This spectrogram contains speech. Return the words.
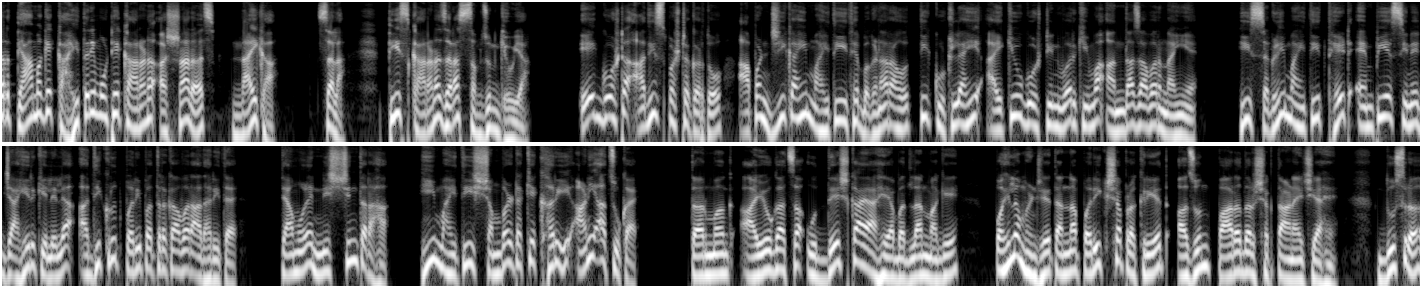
तर त्यामागे काहीतरी मोठी कारणं असणारच नाही का? चला तीच कारणं जरा समजून घेऊया. एक गोष्ट आधी स्पष्ट करतो आपण जी काही माहिती इथे बघणार आहोत ती कुठल्याही आयक्यू गोष्टींवर किंवा अंदाजावर नाहीये. ही सगळी माहिती थेट एमपीएससीने जाहीर केलेल्या अधिकृत परिपत्रकावर आधारित आहे. त्यामुळे निश्चिंत रहा. ही माहिती शंभर टक्के खरी आणि अचूक आहे. तर मग आयोगाचा उद्देश काय आहे या बदलांमागे? पहिलं म्हणजे त्यांना परीक्षा प्रक्रियेत अजून पारदर्शकता आणायची आहे. दुसरं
